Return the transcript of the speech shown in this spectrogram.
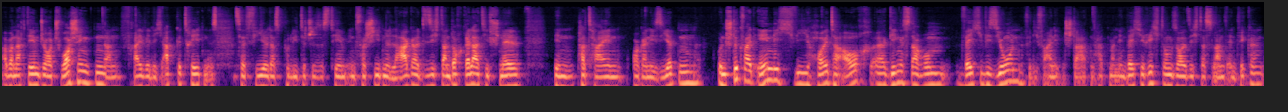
Aber nachdem George Washington dann freiwillig abgetreten ist, zerfiel das politische System in verschiedene Lager, die sich dann doch relativ schnell in Parteien organisierten. Und ein Stück weit ähnlich wie heute auch äh, ging es darum, welche Vision für die Vereinigten Staaten hat man, in welche Richtung soll sich das Land entwickeln.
